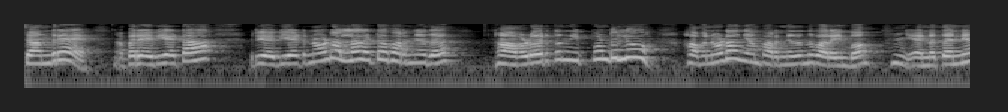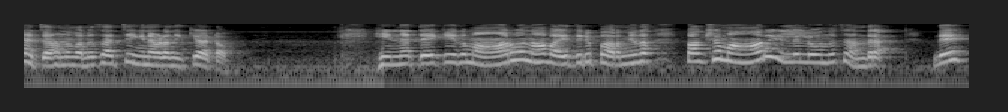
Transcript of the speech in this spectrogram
ചന്ദ്രേ അപ്പം രവിയേട്ടാ രവിയേട്ടനോടല്ല കേട്ടോ പറഞ്ഞത്. അവിടെ ഒരുത്തൻ നിപ്പുണ്ടല്ലോ. അവനോടാ ഞാൻ പറഞ്ഞതെന്ന് പറയുമ്പോൾ എന്നെ തന്നെ അച്ഛാന്ന് പറഞ്ഞ് സച്ചി ഇങ്ങനെ അവിടെ നിൽക്കുക കേട്ടോ. ഇന്നത്തേക്ക് ഇത് മാറുമെന്നാ വൈദ്യുതി പറഞ്ഞത്. പക്ഷെ മാറിയില്ലല്ലോ എന്ന് ചന്ദ്ര. ദേ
